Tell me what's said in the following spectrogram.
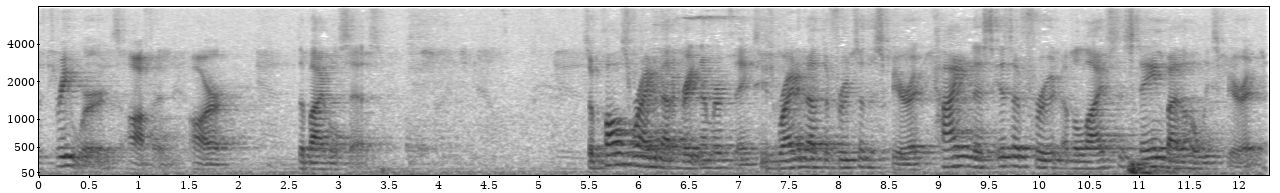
the three words often, are the Bible says. So Paul's right about a great number of things. He's right about the fruits of the Spirit. Kindness is a fruit of a life sustained by the Holy Spirit.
